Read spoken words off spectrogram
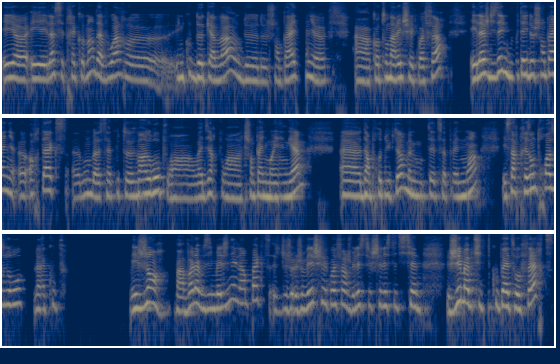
Et, euh, là, c'est très commun d'avoir euh, une coupe de cava ou de, champagne quand on arrive chez le coiffeur. Et là, je disais, une bouteille de champagne hors taxe, bon, bah, ça coûte 20 euros pour un, va dire, pour un champagne moyenne gamme. Euh, d'un producteur, même peut-être ça peut être moins, et ça représente 3 euros la coupe. Mais genre, ben voilà, vous imaginez l'impact. Je, vais chez le coiffeur, je vais chez l'esthéticienne, j'ai ma petite coupette offerte.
